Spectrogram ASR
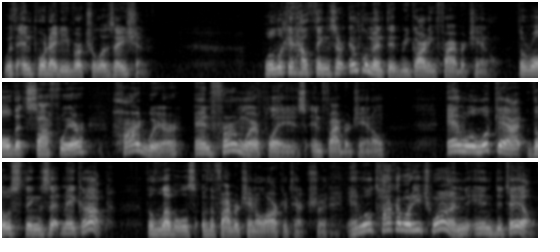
with N_Port ID virtualization. We'll look at how things are implemented regarding fiber channel, the role that software, hardware, and firmware plays in fiber channel, and we'll look at those things that make up the levels of the fiber channel architecture, and we'll talk about each one in detail.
